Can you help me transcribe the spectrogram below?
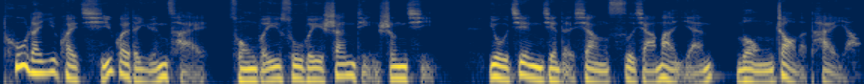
突然，一块奇怪的云彩从维苏威山顶升起，又渐渐地向四下蔓延，笼罩了太阳。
